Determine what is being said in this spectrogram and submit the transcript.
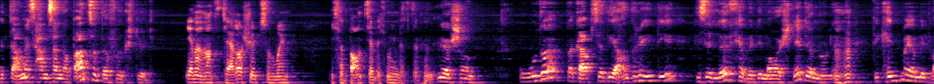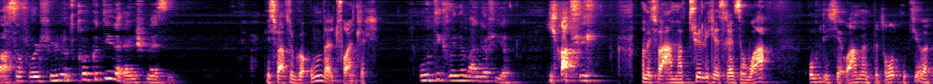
weil damals haben sie noch Panzer davor gestellt. Ja, wenn wir uns Terror schützen wollen, ist ein Panzer das Mindeste. Ja, schon. Oder, da gab es ja die andere Idee, diese Löcher, weil die Mauer steht ja noch nicht, die könnte man ja mit Wasser vollfüllen und Krokodile reinschmeißen. Das war sogar umweltfreundlich. Und die Grünen waren dafür. Ja. Und es war ein natürliches Reservoir um diese armen, bedrohten Tiere.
